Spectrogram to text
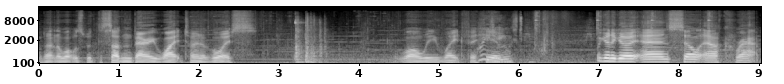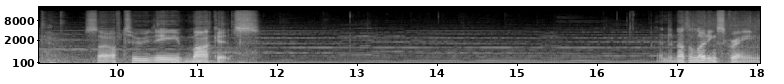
I don't know what was with the sudden Barry White tone of voice. While we wait for him, we're going to go and sell our crap. So off to the markets. And another loading screen.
